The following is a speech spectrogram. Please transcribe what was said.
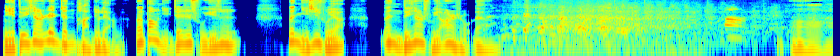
你对象认真谈就两个，那到你这是属于是，那你是属于？那你对象属于二手的呀？啊啊！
